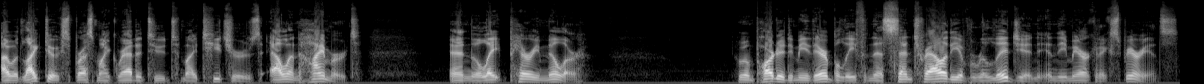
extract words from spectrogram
I would like to express my gratitude to my teachers, Alan Heimert and the late Perry Miller, who imparted to me their belief in the centrality of religion in the American experience.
